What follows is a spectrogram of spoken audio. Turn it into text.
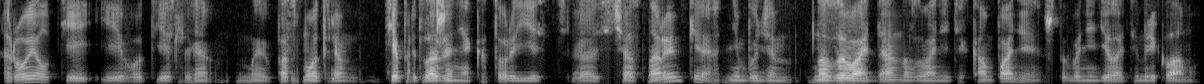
роялти, и вот если мы посмотрим те предложения, которые есть э, сейчас на рынке, не будем называть да, название этих компаний, чтобы не делать им рекламу,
